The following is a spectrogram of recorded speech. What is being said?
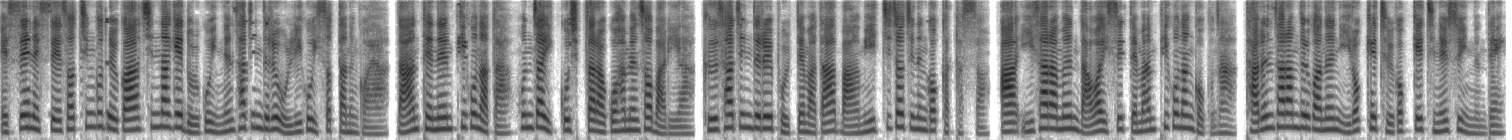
SNS에서 친구들과 신나게 놀고 있는 사진들을 올리고 있었다는 거야. 나한테는 피곤하다, 혼자 있고 싶다라고 하면서 말이야. 그 사진들을 볼 때마다 마음이 찢어지는 것 같았어. 아, 이 사람은 나와 있을 때만 피곤한 거구나. 다른 사람들과는 이렇게 즐겁게 지낼 수 있는데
